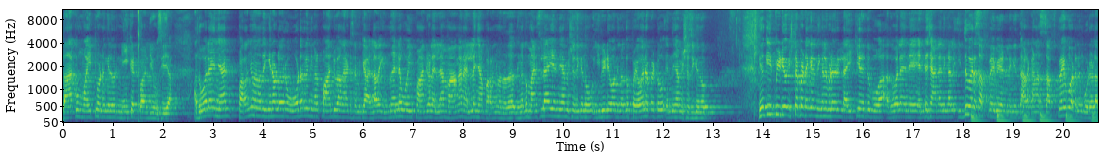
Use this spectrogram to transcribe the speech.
ബ്ലാക്കും വൈറ്റും ഉണ്ടെങ്കിൽ ഒരു നീക്കഡ് പാന്റ് യൂസ് ചെയ്യുക. അതുപോലെ ഞാൻ പറഞ്ഞു വന്നത് ഇങ്ങനെയുള്ള ഒരു ഓർഡറിൽ നിങ്ങൾ പാന്റ് വാങ്ങാനായിട്ട് ശ്രമിക്കുക. അല്ലാതെ ഇന്ന് തന്നെ പോയി പാന്റുകളെല്ലാം വാങ്ങാനല്ല ഞാൻ പറഞ്ഞു വന്നത്. നിങ്ങൾക്ക് മനസ്സിലായി എന്ന് ഞാൻ വിശ്വസിക്കുന്നു. ഈ വീഡിയോ നിങ്ങൾക്ക് പ്രയോജനപ്പെട്ടു എന്ന് ഞാൻ വിശ്വസിക്കുന്നു. നിങ്ങൾക്ക് ഈ വീഡിയോ ഇഷ്ടപ്പെട്ടെങ്കിൽ നിങ്ങൾ ഇവിടെ ഒരു ലൈക്ക് ചെയ്തിട്ട് പോവുക. അതുപോലെ തന്നെ എന്റെ ചാനൽ നിങ്ങൾ ഇതുവരെ സബ്സ്ക്രൈബ് ചെയ്തിട്ടില്ലെങ്കിൽ താഴെ കാണാൻ സബ്സ്ക്രൈബ് ബട്ടണും കൂടിയുള്ള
